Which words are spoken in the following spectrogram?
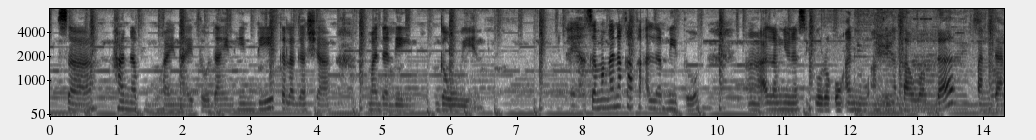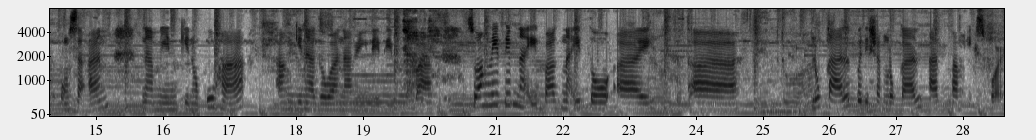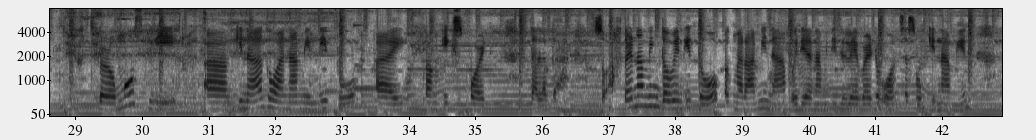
sa hanap buhay na ito dahil hindi talaga siya madaling gawin. Kaya, sa mga nakakaalam nito, ah, alam nyo na siguro kung ano ang tinatawag na pandan kung saan namin kinukuha ang ginagawa naming native bag. So, ang native na bag na ito ay ah, lokal, pwede siyang lokal at pang-export. Pero mostly, ang ginagawa namin nito ay pang-export talaga. So, after namin gawin ito, pag marami na, pwede na namin i-deliver doon sa suki namin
